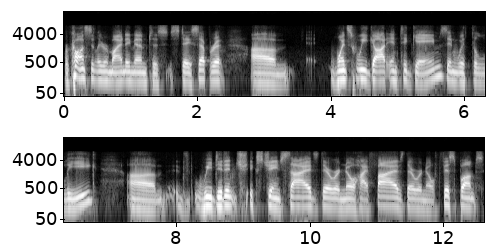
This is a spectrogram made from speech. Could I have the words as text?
We're constantly reminding them to stay separate. Um, once we got into games and with the league, um, we didn't ch- exchange sides. There were no high fives. There were no fist bumps.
